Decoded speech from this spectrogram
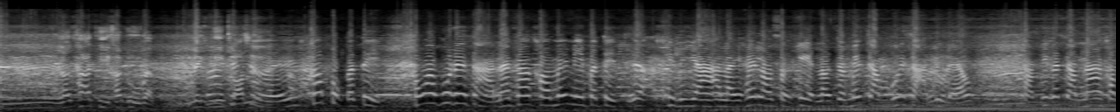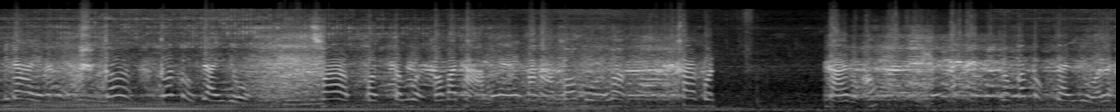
อืมแล้วท่าทีเขาดูแบบเร่งรีบร้อนเฉเลยยๆก็ปกติ เพราะว่าผู้โดยสารนะถ้าเขาไม่มีปฏิกิริยาอะไรให้เราสังเกตเราจะไม่จำผู้โดยสารอยู่แล้วถามพี่ก็จำหน้าเขาไม่ได้นะก็ก็ตกใจอยู่ว่าพอตำรวจเขามาถามไงมาหาข้อมูลว่าฆ่าคนตายบอกเอ้าเราก็ตก ใจอยู่แหละ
